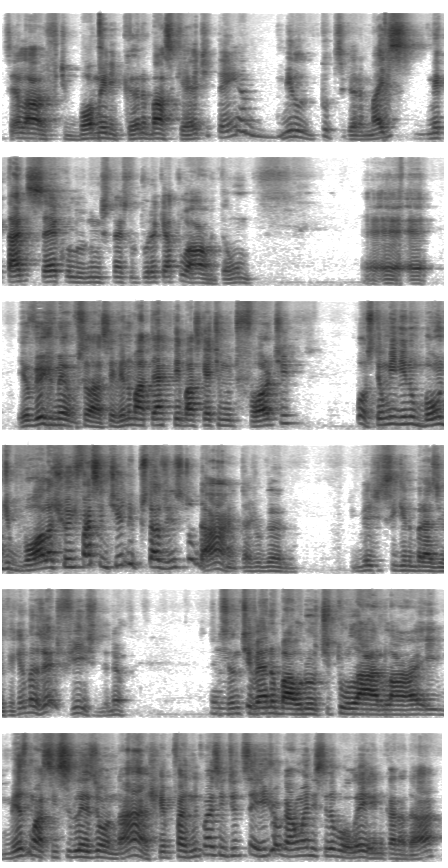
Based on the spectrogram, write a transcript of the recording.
sei lá, futebol americano, basquete, tem mil, putz, cara, mais metade de século na estrutura que é atual. Então, é, é, é eu vejo mesmo, sei lá, você vê numa terra que tem basquete muito forte, pô, você tem um menino bom de bola, acho que faz sentido ir para os Estados Unidos estudar, tá jogando, em vez de seguir no Brasil, porque aqui no Brasil é difícil, entendeu? Se você não tiver no Bauru titular lá e mesmo assim se lesionar, acho que faz muito mais sentido você ir jogar um NCAA aí no Canadá,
